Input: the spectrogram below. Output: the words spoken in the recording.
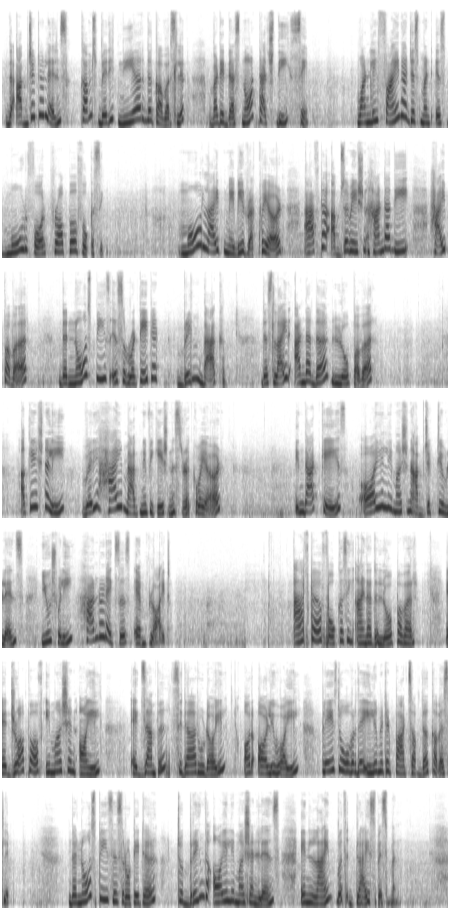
The objective lens comes very near the cover slip but it does not touch the same. Only fine adjustment is moved for proper focusing. More light may be required after observation under the high power. The nose piece is rotated bring back the slide under the low power. Occasionally, very high magnification is required. In that case, oil immersion objective lens usually 100x is employed. After focusing under the low power, a drop of immersion oil, example cedar wood oil or olive oil, placed over the illuminated parts of the cover slip. The nose piece is rotated to bring the oil immersion lens in line with dry specimen.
